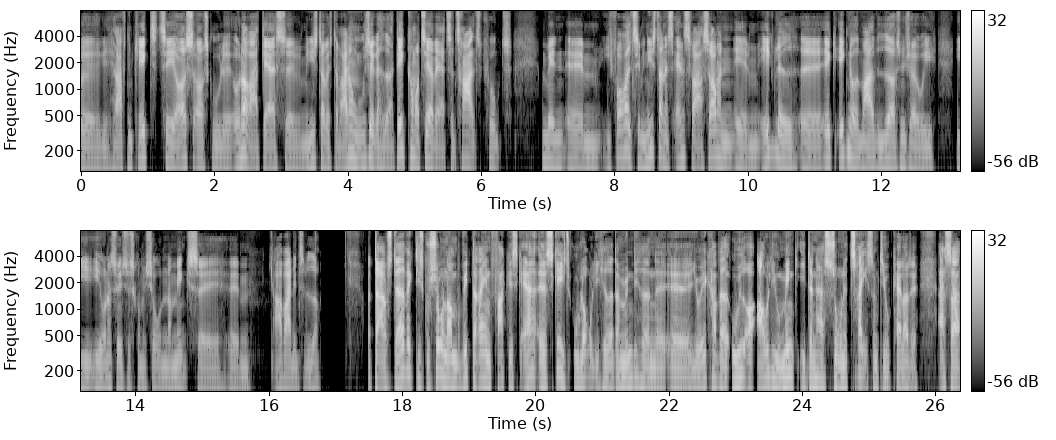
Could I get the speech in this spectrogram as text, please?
øh, haft en pligt til også at skulle underrette deres øh, minister, hvis der var nogle usikkerheder. Det kommer til at være et centralt punkt. Men øh, i forhold til ministernes ansvar, så er man øh, ikke blevet øh, ikke, ikke noget meget videre, synes jeg jo, i, i, i undersøgelseskommissionen og Minks øh, øh, arbejde indtil videre. Og der er jo stadigvæk diskussion om, hvorvidt der rent faktisk er øh, sket ulovligheder, da myndighederne øh, jo ikke har været ude og aflive mink i den her zone 3, som de jo kalder det. Altså,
